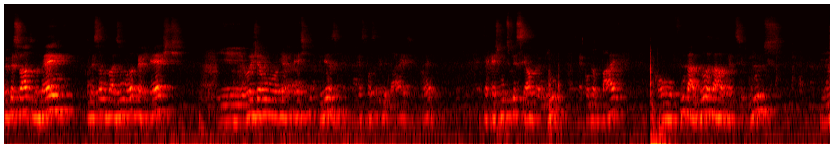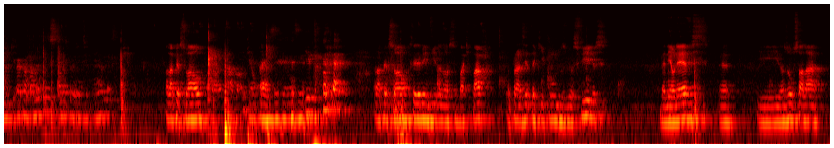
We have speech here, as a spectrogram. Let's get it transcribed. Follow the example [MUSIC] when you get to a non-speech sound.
Oi pessoal, tudo bem? Começando mais um Uppercast e hoje é um Uppercast de peso, de responsabilidade, né? Um Uppercast muito especial para mim, é com meu pai, com o fundador da Roberto Seguros e que vai contar muitas histórias para a gente aqui, né? Olá pessoal. Tá bom, que é um prazer ter você aqui. Olá pessoal, seja bem-vindo ao nosso bate-papo. É um prazer estar aqui com um dos meus filhos, Daniel Neves, né? e nós vamos falar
